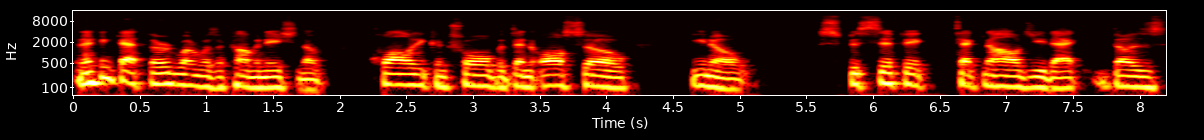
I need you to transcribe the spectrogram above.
And I think that third one was a combination of quality control, but then also, you know, specific technology that does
